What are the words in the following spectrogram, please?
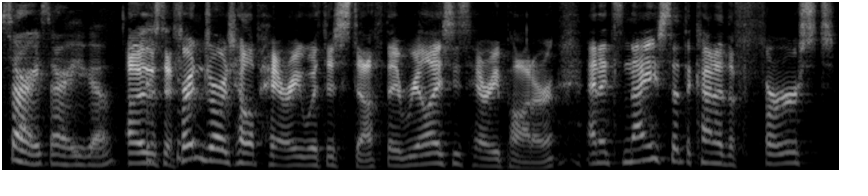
Sorry, sorry, you go. I was gonna say Fred and George help Harry with his stuff. They realize he's Harry Potter, and it's nice that the kind of the first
